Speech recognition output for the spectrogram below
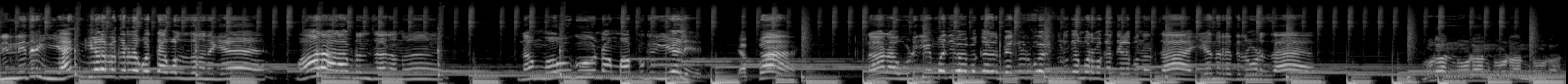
ನಿನ್ನಿದ್ರೆ ಹೆಂಗ್ ಹೇಳ್ಬೇಕನ್ನೋದು ಗೊತ್ತಾಗಲ್ದ ನನಗೆ. ಬಹಳ ಹಾಳಾಗ್ಬಿಟ್ಟನ್ ಸರ್ ನಾನು? ನಮ್ಮ ಅವ್ಗೂ ನಮ್ಮ ಅಪ್ಪಗೂ ಹೇಳಿ. ಯಪ್ಪ ನಾನು ಆ ಹುಡುಗಿ ಮದುವೆ ಆಗ್ಬೇಕಾದ್ರೆ ಬೆಂಗಳೂರಿಗೆ ಹೋಗಿ ದುಡ್ಕೊಂಡ್ ಬರ್ಬೇಕಂತ ಹೇಳಿ ಬಂದ ಸಾ ಏನಾರ ಇದ್ರೆ ನೋಡಜ ನೋಡಾನ್ ನೋಡಾನ್ ನೋಡಾನ್ ನೋಡಾನ್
